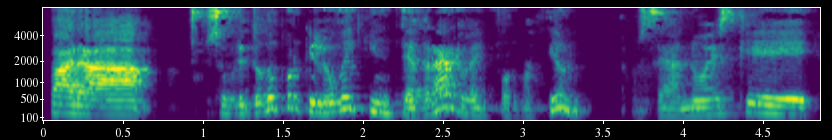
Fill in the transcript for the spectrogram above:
para, sobre todo porque luego hay que integrar la información. O sea, no es que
